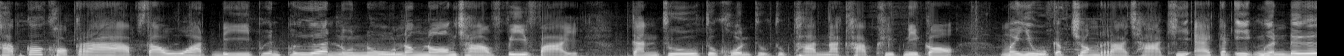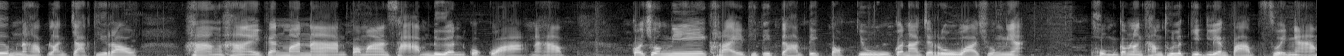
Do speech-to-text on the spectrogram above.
ครับ ก็ขอกราบสวัสดีเพื่อนๆ หนูๆ น้องๆ ชาวฟรีไฟกันทุกทุกคนทุกทุกท่านนะครับ คลิปนี้ก็มาอยู่กับช่องราชาคีแอคกันอีกเหมือนเดิมนะครับ หลังจากที่เราห่างหายกันมานานประมาณ 3 เดือนกว่าๆนะครับ ก็ช่วงนี้ใครที่ติดตาม TikTok อยู่ก็น่าจะรู้ว่าช่วงเนี้ย ผมกำลังทำธุรกิจเลี้ยงปลาสวยงาม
